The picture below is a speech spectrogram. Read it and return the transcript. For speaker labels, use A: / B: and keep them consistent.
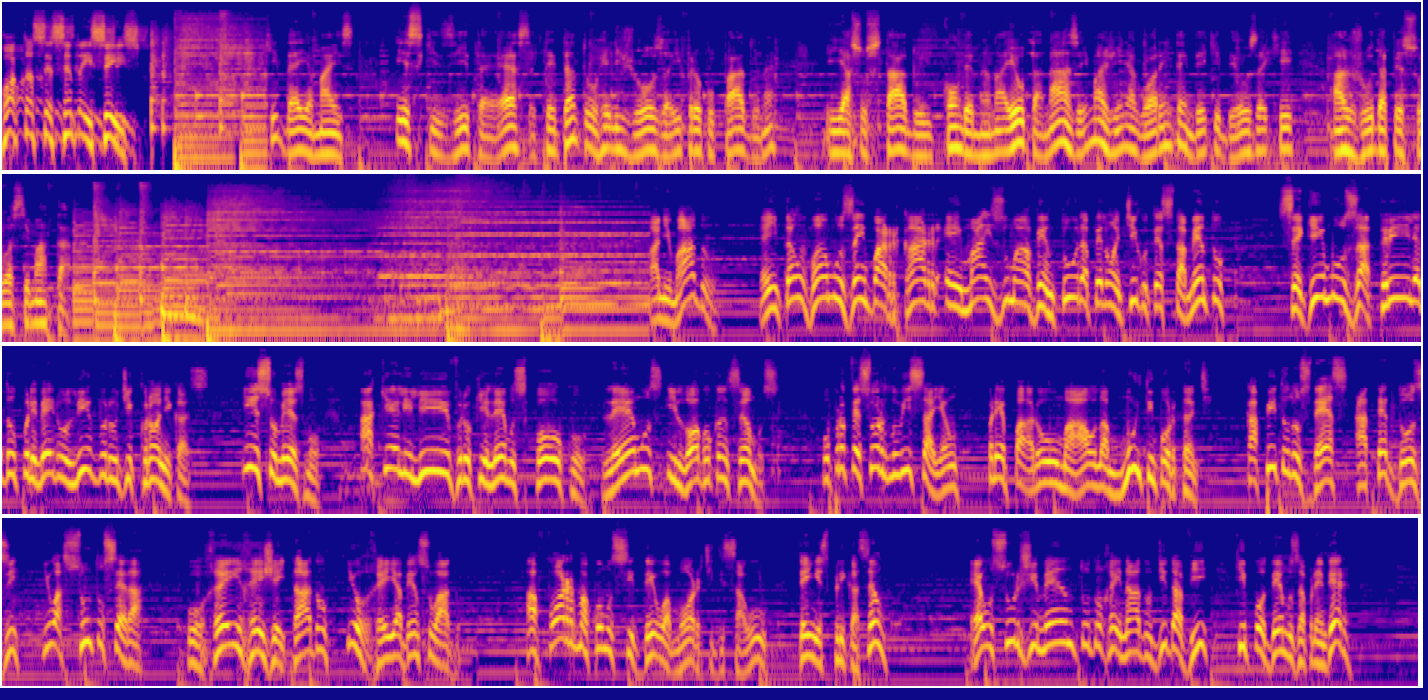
A: Rota 66.
B: Que ideia mais esquisita é essa? Tem tanto religioso aí preocupado, né? E assustado e condenando a eutanásia. Imagine agora entender que Deus é que ajuda a pessoa a se matar.
A: Animado? Então vamos embarcar em mais uma aventura pelo Antigo Testamento. Seguimos a trilha do primeiro livro de Crônicas. Isso mesmo, aquele livro que lemos pouco, lemos e logo cansamos. O professor Luiz Saião preparou uma aula muito importante. Capítulos 10 até 12 e o assunto será o rei rejeitado e o rei abençoado. A forma como se deu a morte de Saul tem explicação? É o surgimento do reinado de Davi que podemos aprender?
